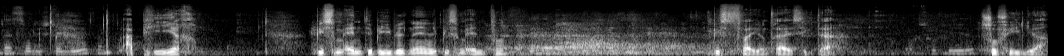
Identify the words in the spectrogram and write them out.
Was soll ich denn lesen? Ab hier bis zum Ende Bibel, nein, bis zum Ende von. Bis 32 da. So viel? So viel, ja.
